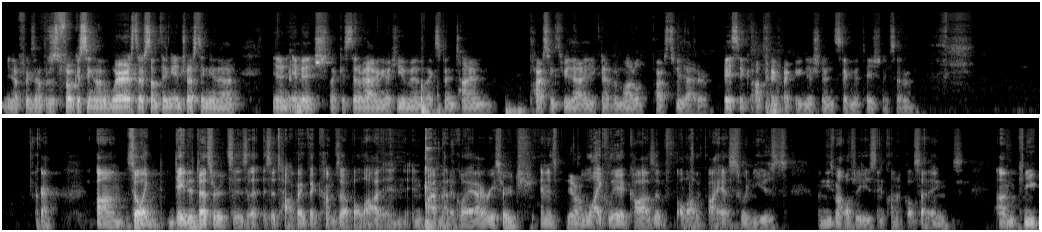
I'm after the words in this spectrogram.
you know, for example, just focusing on where is there something interesting in a in an mm-hmm. image, like instead of having a human like spend time parsing through that, you can have a model parse through that, or basic object mm-hmm. recognition, segmentation, etc. Okay. Um, so like data deserts is a, is a topic that comes up a lot in, in biomedical AI research and is yeah. likely a cause of a lot of bias when used when these models are used in clinical settings. Um, can you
